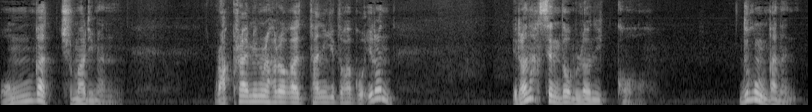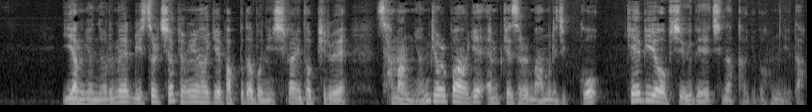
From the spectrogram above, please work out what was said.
온갖 주말이면 락 클라이밍을 하러 가 다니기도 하고 이런 이런 학생도 물론 있고 누군가는 2학년 여름에 리서치와 병행하기에 바쁘다 보니 시간이 더 필요해 3학년 겨울방학에 MCAT을 마무리 짓고 개비어 없이 의대에 진학하기도 합니다.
